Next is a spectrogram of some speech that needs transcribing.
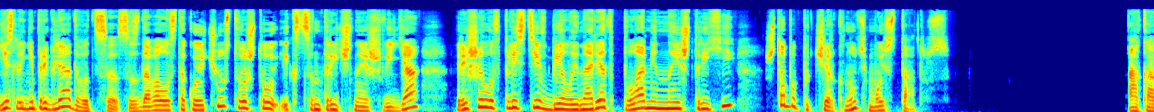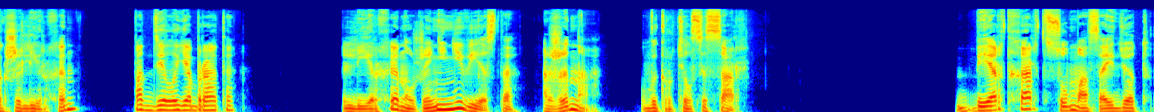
Если не приглядываться, создавалось такое чувство, что эксцентричная швея решила вплести в белый наряд пламенные штрихи, чтобы подчеркнуть мой статус. «А как же Лирхен?» — поддела я брата. Лирхен уже не невеста, а жена, выкрутился Сар. Бертхард с ума сойдет.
